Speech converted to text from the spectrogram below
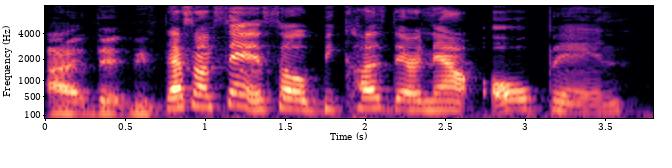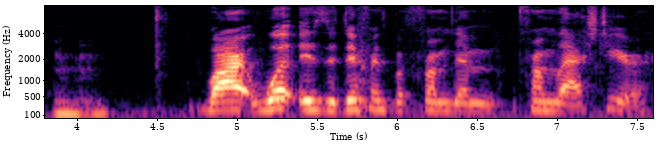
I that before. That's what I'm saying. So because they're now open, hmm why? What is the difference but from them from last year?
